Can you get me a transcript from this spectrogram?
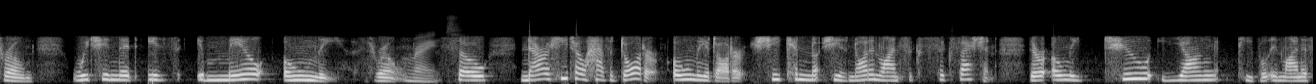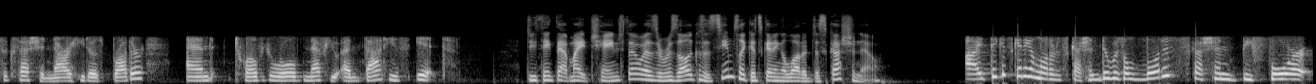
throne, which in that is a male only throne. Right. So Naruhito has a daughter, only a daughter. She can she is not in line of succession. There are only two young people in line of succession: Naruhito's brother and 12-year-old nephew, and that is it. Do you think that might change though as a result? Because it seems like it's getting a lot of discussion now. I think it's getting a lot of discussion. There was a lot of discussion before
